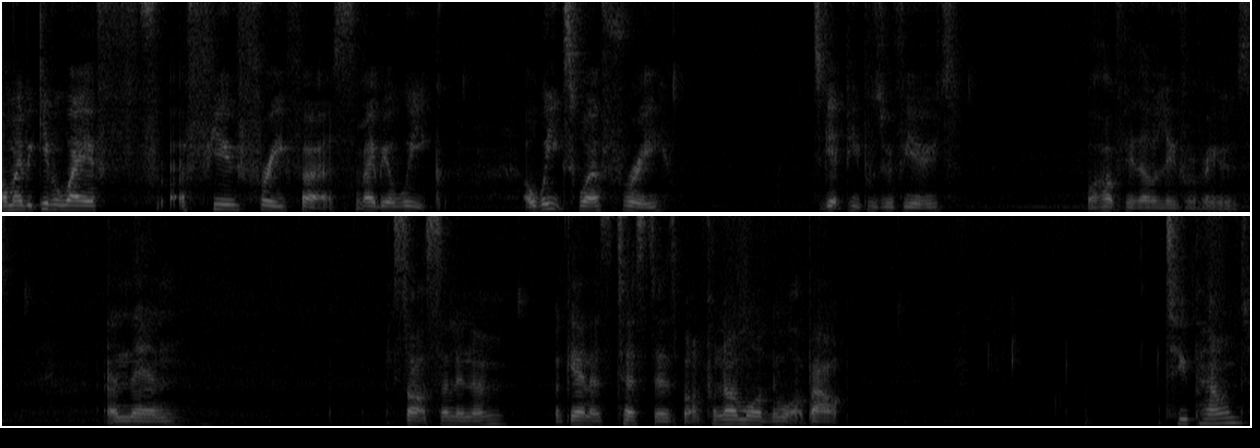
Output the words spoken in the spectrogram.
Or maybe give away a, f- a few free first, maybe a week, a week's worth free to get people's reviews. Well, hopefully they'll leave reviews, and then start selling them again as testers, but for no more than what about two pound.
